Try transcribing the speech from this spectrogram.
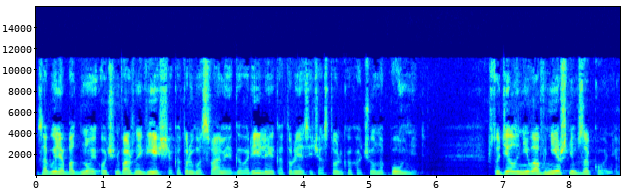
Забыли об одной очень важной вещи, о которой мы с вами говорили, и которую я сейчас только хочу напомнить. Что дело не во внешнем законе,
